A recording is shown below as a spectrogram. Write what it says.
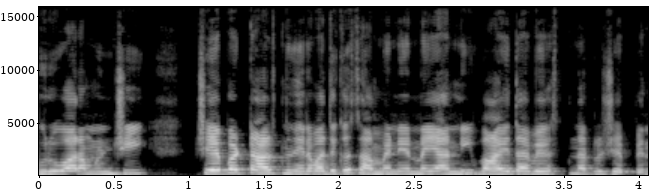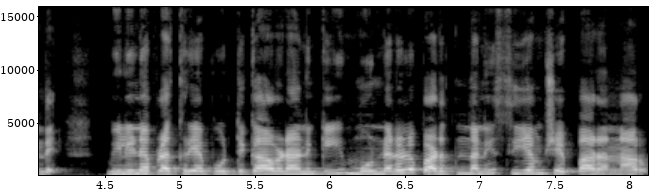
గురువారం నుంచి చేపట్టాల్సిన నిరవధిక సమ్మె నిర్ణయాన్ని వాయిదా వేస్తున్నట్లు చెప్పింది. విలీన ప్రక్రియ పూర్తి కావడానికి మూడు నెలలు పడుతుందని సీఎం చెప్పారన్నారు.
